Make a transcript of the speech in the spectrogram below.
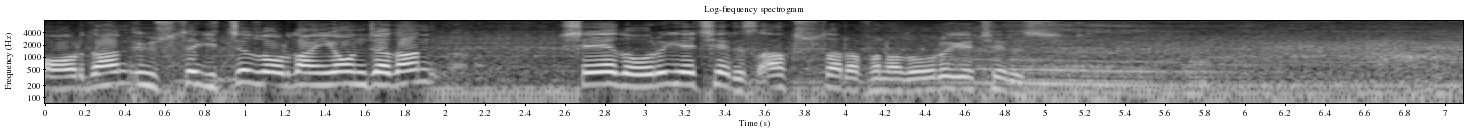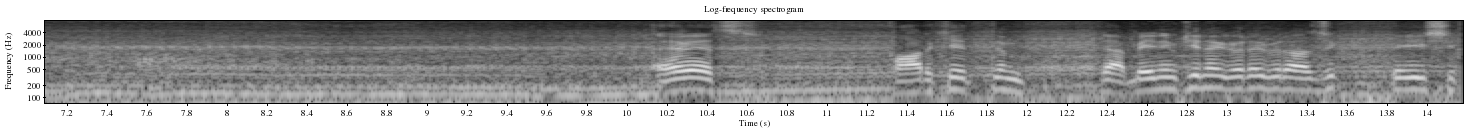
Oradan üste gideceğiz. Oradan Yonca'dan şeye doğru geçeriz. Aksu tarafına doğru geçeriz. Evet. Fark ettim. Ya benimkine göre birazcık değişik.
